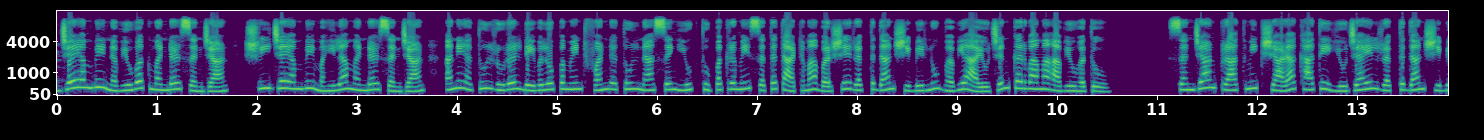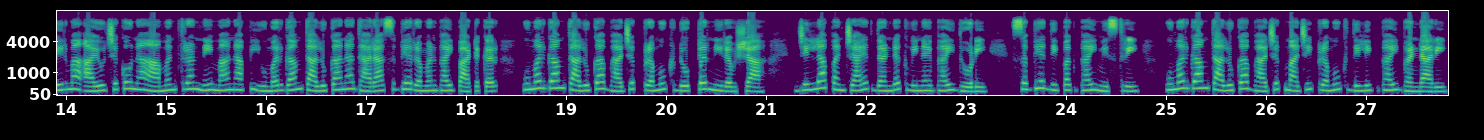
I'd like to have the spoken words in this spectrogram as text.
જય અંબે નવયુવક મંડળ સંજાણ, શ્રી જય અંબે મહિલા મંડળ સંજાણ અને અતુલ રૂરલ ડેવલપમેન્ટ ફંડ અતુલના સંયુક્ત ઉપક્રમે સતત આઠમા વર્ષે રક્તદાન શિબિરનું ભવ્ય આયોજન કરવામાં આવ્યું હતું. સંજાણ પ્રાથમિક શાળા ખાતે યોજાયેલ રક્તદાન શિબિરમાં આયોજકોના આમંત્રણને માન આપી ઉમરગામ તાલુકાના ધારાસભ્ય રમણભાઈ પાટકર, ઉમરગામ તાલુકા ભાજપ પ્રમુખ ડોક્ટર નીરવ શાહ, જિલ્લા પંચાયત દંડક વિનયભાઈ ધોડી સભ્ય દીપકભાઈ મિસ્ત્રી, ઉમરગામ તાલુકા ભાજપ માજી પ્રમુખ દિલીપભાઈ ભંડારી,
